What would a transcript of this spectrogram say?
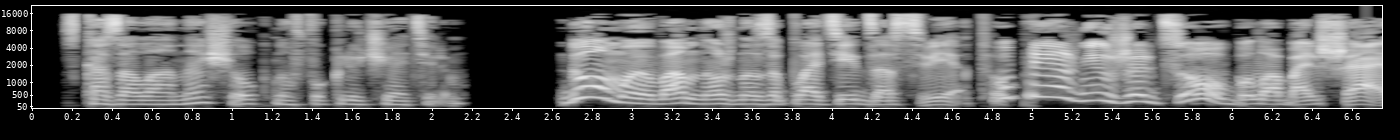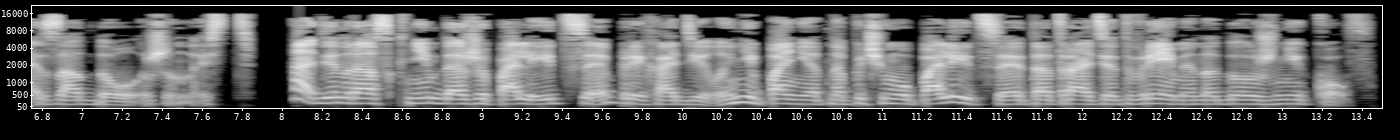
— сказала она, щелкнув выключателем. «Думаю, вам нужно заплатить за свет. У прежних жильцов была большая задолженность. Один раз к ним даже полиция приходила. Непонятно, почему полиция это тратит время на должников.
